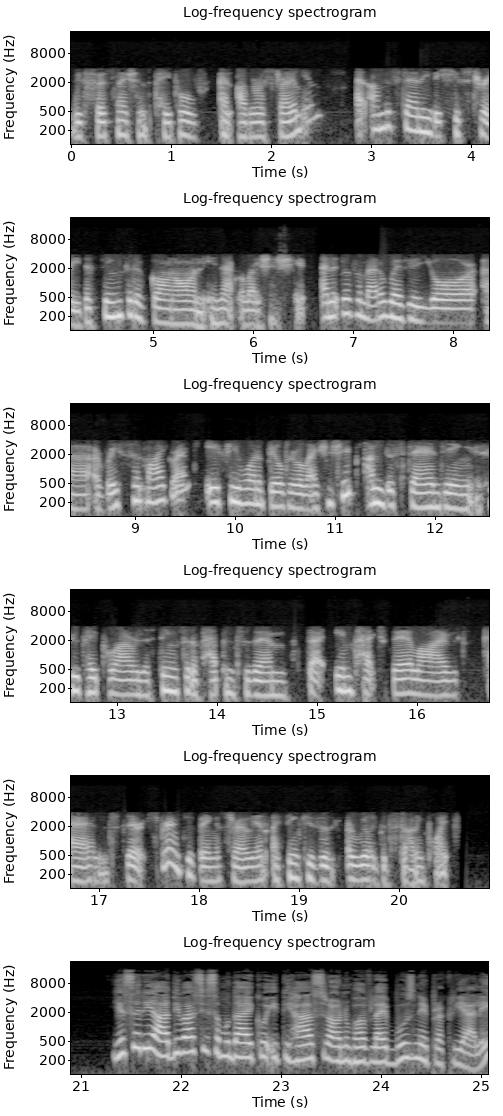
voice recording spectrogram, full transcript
With First Nations peoples and other Australians. and understanding the history, the things that have gone on in that relationship. And it doesn't matter whether you're uh, a recent migrant, if you want to build a relationship, understanding who people are and the things that have happened to them that impact their lives and their experience of being Australian, I think is a, a really good starting point. यसरी आदिवासी समुदायको इतिहास र अनुभवलाई बुझ्ने प्रक्रियाले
